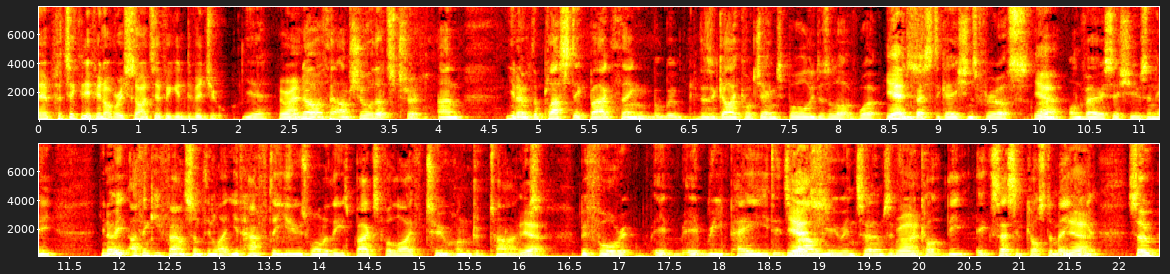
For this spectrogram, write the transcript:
And particularly if you're not a very scientific individual. Yeah. Right? No, I think, I'm sure that's true. And you know the plastic bag thing. There's a guy called James Ball who does a lot of work, Yes. investigations for us, Yeah. on, on various issues, and he, you know, he, I think he found something like you'd have to use one of these bags for life 200 times. Yeah. Before it, it, it repaid its Yes. value in terms of Right. the, co- the excessive cost of making Yeah. it. So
